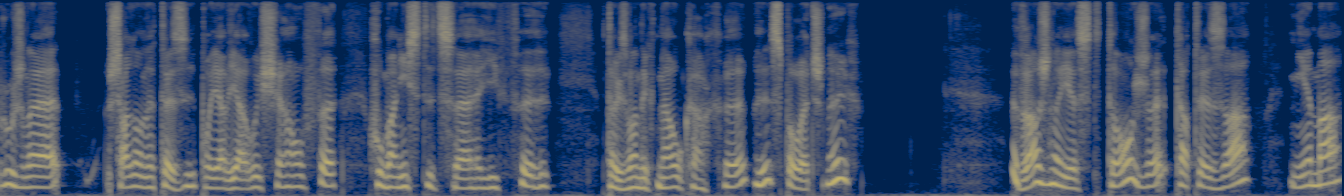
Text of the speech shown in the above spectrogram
różne szalone tezy pojawiały się w humanistyce i w, w tak zwanych naukach e, społecznych. Ważne jest to, że ta teza nie ma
